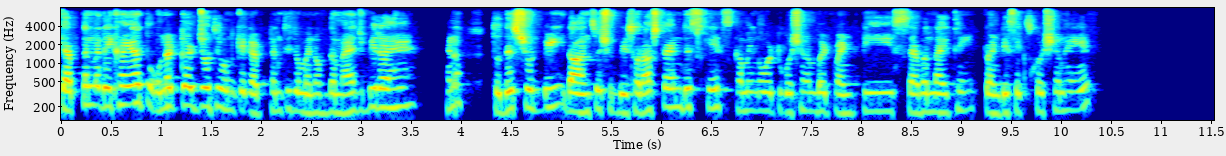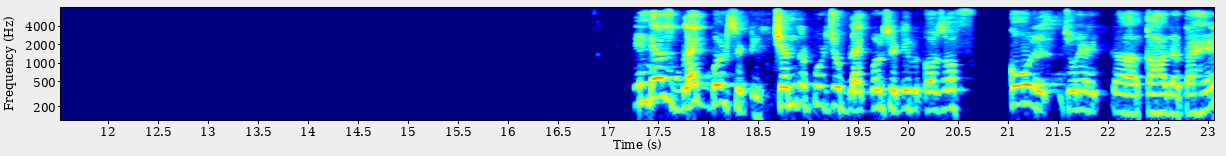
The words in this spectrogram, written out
कैप्टन में देखा गया तो उनटकट जो थे, उनके कैप्टन थे जो मैन ऑफ़ द मैच भी रहे हैं। है ना? तो this should be the answer should be Saurashtra in this case coming over to question number 27 I think 26 question है ये. India's black gold city Chandrapur जो black gold city because of coal जो है कहा जाता है.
